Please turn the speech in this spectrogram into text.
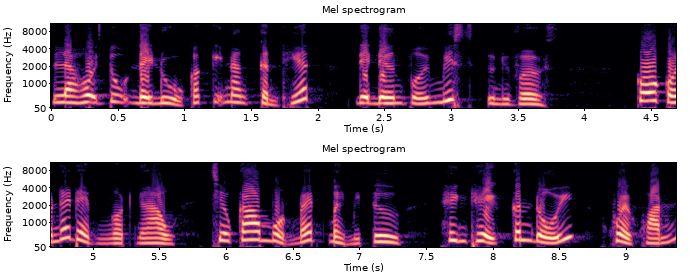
là hội tụ đầy đủ các kỹ năng cần thiết để đến với Miss Universe. Cô có nét đẹp ngọt ngào, chiều cao 1m74, hình thể cân đối, khỏe khoắn.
